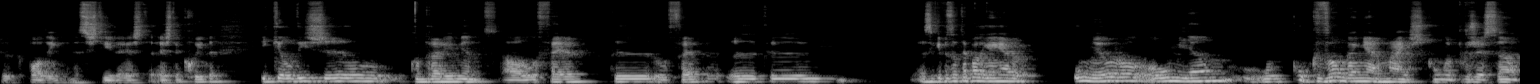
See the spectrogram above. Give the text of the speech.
que, que, podem assistir a esta, a esta corrida e que ele diz, eh, contrariamente ao Lefebvre, que, Lefebvre, eh, que as equipas até podem ganhar um euro ou um milhão, o, o que vão ganhar mais com a projeção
